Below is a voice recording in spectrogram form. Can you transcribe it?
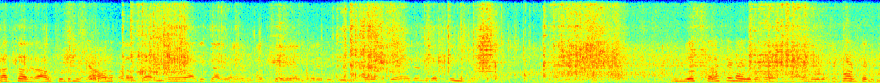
ಸತ್ತೋದ್ರೆ ಅವ್ರ ಕುಟುಂಬಕ್ಕೆ ಯಾವನು ಕೊಡೋದು ಸರ್? ನೀವು ಅಧಿಕಾರಿಗಳು ಗೊತ್ತು ಏನು ಪರಿಸ್ಥಿತಿ ಪರಿಸ್ಥಿತಿ ಗೊತ್ತು ನಿಮಗೆ. ಈಗ ಎಷ್ಟು ಆಕ್ಸಿಡೆಂಟ್ ಆಗಿದೆ ಸರ್ ನಾನು ರಿಪೋರ್ಟ್ ತೆಗೆದು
